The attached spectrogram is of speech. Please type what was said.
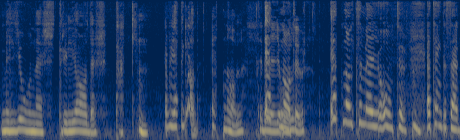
miljoners triljarders tack. Mm. Jag blir jätteglad. 1-0 till dig och 1-0. otur. 1-0 till mig och otur. Jag tänkte så här,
